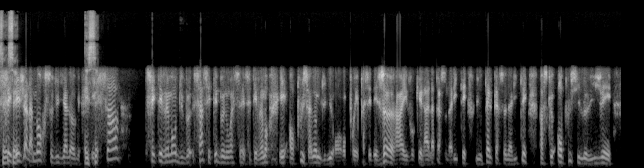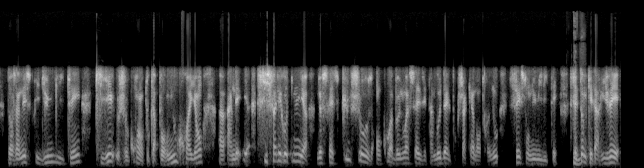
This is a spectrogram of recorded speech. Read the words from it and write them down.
c'est déjà l'amorce du dialogue. Et, ça, c'était vraiment du ça c'était Benoît XVI c'était vraiment et en plus un homme du on pourrait passer des heures à évoquer la, personnalité une telle personnalité parce qu'en plus il le vivait dans un esprit d'humilité qui est je crois en tout cas pour nous croyants s'il fallait retenir ne serait-ce qu'une chose en quoi Benoît XVI est un modèle pour chacun d'entre nous c'est son humilité. Cet homme qui est arrivé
